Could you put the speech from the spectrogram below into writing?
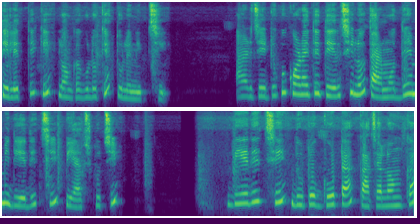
তেলের থেকে লঙ্কাগুলোকে তুলে নিচ্ছি। আর যেটুকু কড়াইতে তেল ছিল তার মধ্যে আমি দিয়ে দিচ্ছি পেঁয়াজ কুচি দিয়ে দিচ্ছি দুটো গোটা কাঁচা লঙ্কা।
